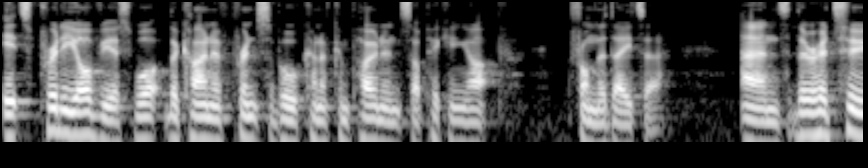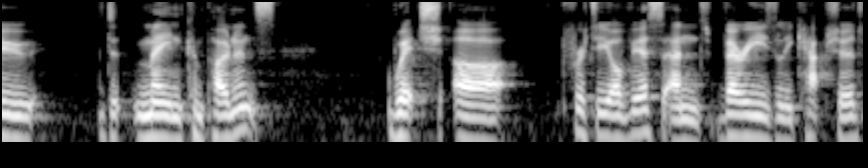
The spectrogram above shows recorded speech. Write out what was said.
it's pretty obvious what the kind of principal kind of components are picking up from the data. And there are two main components which are pretty obvious and very easily captured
